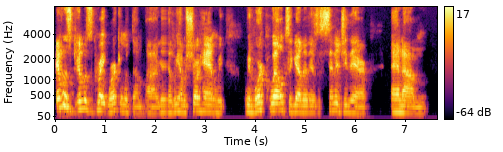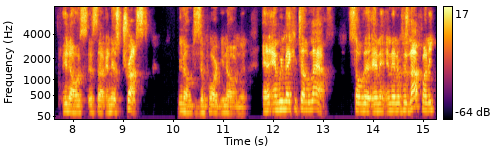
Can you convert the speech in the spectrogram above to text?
it was it was great working with them. Uh, you know, we have a shorthand. We we work well together. There's a synergy there, and um, you know, it's it's a, and there's trust. You know, which is important. You know, and and, and we make each other laugh. So that and and then if it's not funny,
